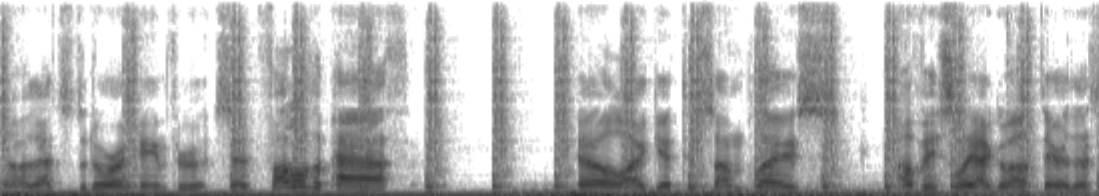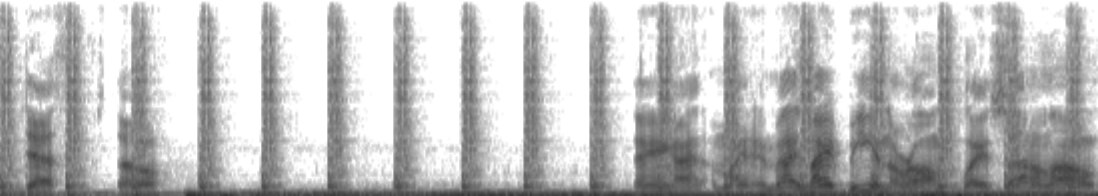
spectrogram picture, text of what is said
So that's the door I came through. It said, follow the path till I get to some place. Obviously, I go out there, that's death, so... Dang, I, I might, it might, it might be in the wrong place, I don't know.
